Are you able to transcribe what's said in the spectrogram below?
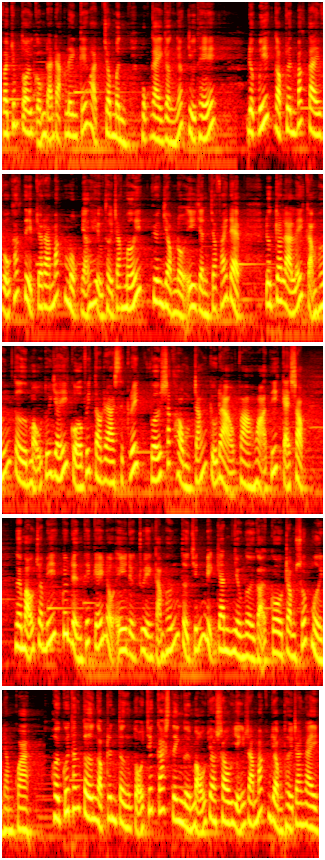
và chúng tôi cũng đã đặt lên kế hoạch cho mình một ngày gần nhất như thế. Được biết, Ngọc Trinh bắt tay Vũ Khắc Tiệp cho ra mắt một nhãn hiệu thời trang mới, chuyên dòng nội y dành cho phái đẹp, được cho là lấy cảm hứng từ mẫu túi giấy của Victoria's Secret với sắc hồng trắng chủ đạo và họa tiết cải sọc. Người mẫu cho biết quyết định thiết kế nội y được truyền cảm hứng từ chính biệt danh nhiều người gọi cô trong suốt 10 năm qua. Hồi cuối tháng 4, Ngọc Trinh từng tổ chức casting người mẫu cho show diễn ra mắt dòng thời trang này.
